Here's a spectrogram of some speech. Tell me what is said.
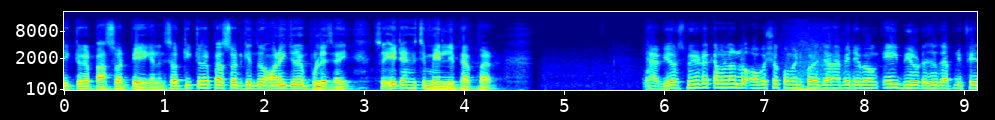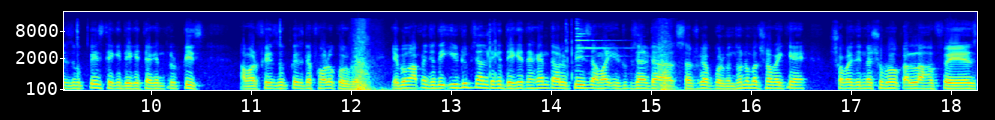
টিকটকের পাসওয়ার্ড পেয়ে গেলেন। সো টিকটকের পাসওয়ার্ড কিন্তু অনেকজনে ভুলে যায়। সো এটা হচ্ছে মেনলি ব্যাপার। হ্যাঁ ভিউয়ার্স ভিডিওটা কেমন লাগল অবশ্যই কমেন্ট করে জানাবেন এবং এই ভিডিওটা যদি আপনি ফেসবুক পেজ থেকে দেখে থাকেন, তাহলে প্লিজ আমার ফেসবুক পেজটা ফলো করবেন। এবং আপনি যদি ইউটিউব চ্যানেল থেকে দেখে থাকেন, তাহলে প্লিজ আমার ইউটিউব চ্যানেলটা সাবস্ক্রাইব করবেন। ধন্যবাদ সবাইকে। সবাই দিনটা শুভ হোক। আল্লাহ হাফেজ।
